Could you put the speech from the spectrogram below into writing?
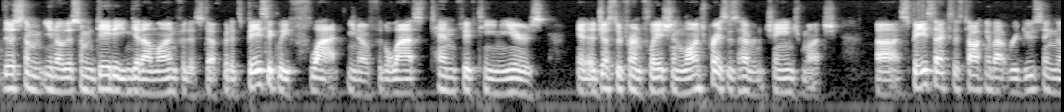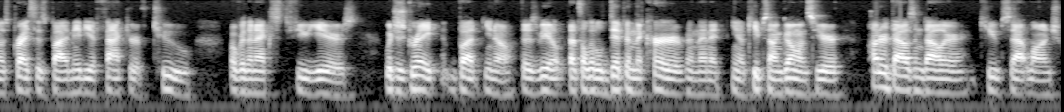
there's some you know there's some data you can get online for this stuff, but it's basically flat. You know, for the last 10, 15 years, adjusted for inflation, launch prices haven't changed much. Uh, SpaceX is talking about reducing those prices by maybe a factor of two over the next few years, which is great. But you know, there's that's a little dip in the curve, and then it you know keeps on going. So your hundred thousand dollar CubeSat launch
